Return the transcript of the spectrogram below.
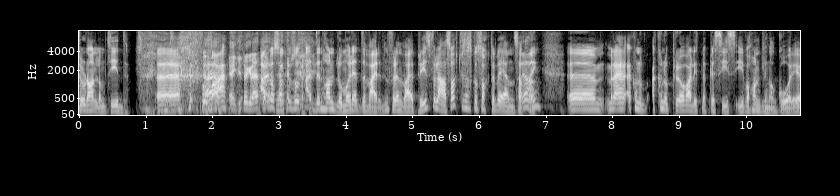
det handler om tid. Uh, for meg Enkelt og greit, jeg sagt sånn, nei, Den handler om å redde verden for enhver pris, ville jeg ha sagt. Hvis jeg skulle sagt det med én setning. Um, men jeg, jeg, kan jo, jeg kan jo prøve å være litt mer presis i hva handlinga går i,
